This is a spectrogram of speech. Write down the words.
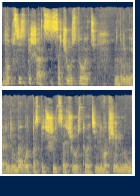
вот все спешат сочувствовать, например, или могут поспешить сочувствовать, или вообще, ну,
